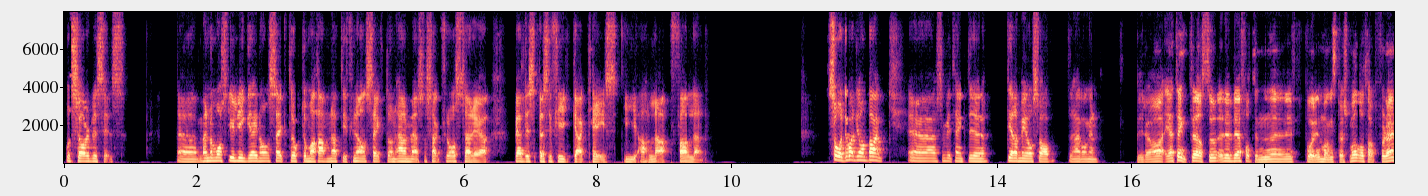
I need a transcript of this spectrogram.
och services. Eh, men de måste ju ligga i någon sektor och de har hamnat i finanssektorn här med. Som sagt, för oss här är väldigt specifika case i alla fallen. Så det var Jan Bank eh, som vi tänkte dela med oss av den här gången. Bra. Jeg tenkte også, Vi har fått inn, vi får inn mange spørsmål, og takk for det.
